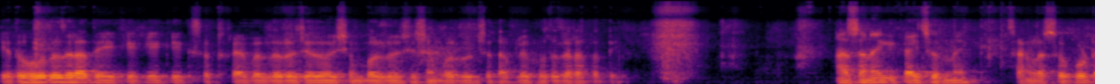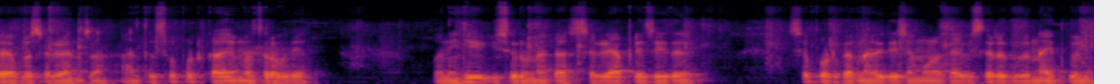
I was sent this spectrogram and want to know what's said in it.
ते तर होतच राहते. एक एक एक एक सबस्क्रायबर दररोजचे दोन शंभर दोनशे शंभर दोनशे तर आपले होतच राहतात ते. असं नाही की काहीच होत नाही. चांगला सपोर्ट आहे आपला सगळ्यांचा. आणि तो सपोर्ट कायमच राहू द्या. कोणीही विसरू नका. सगळे आपलेच इथं सपोर्ट करणारे. त्याच्यामुळं काय विसरत नाहीत कोणी.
